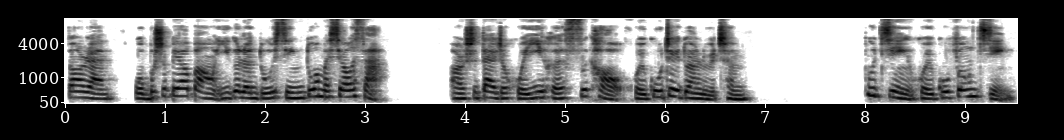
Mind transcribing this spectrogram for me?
当然，我不是标榜一个人独行多么潇洒，而是带着回忆和思考回顾这段旅程，不仅回顾风景，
